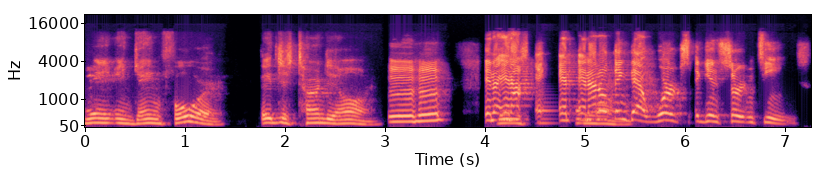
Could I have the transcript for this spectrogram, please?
game in game four, they just turned it on. Mm-hmm. And I- and I and, and I don't think that works against certain teams.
